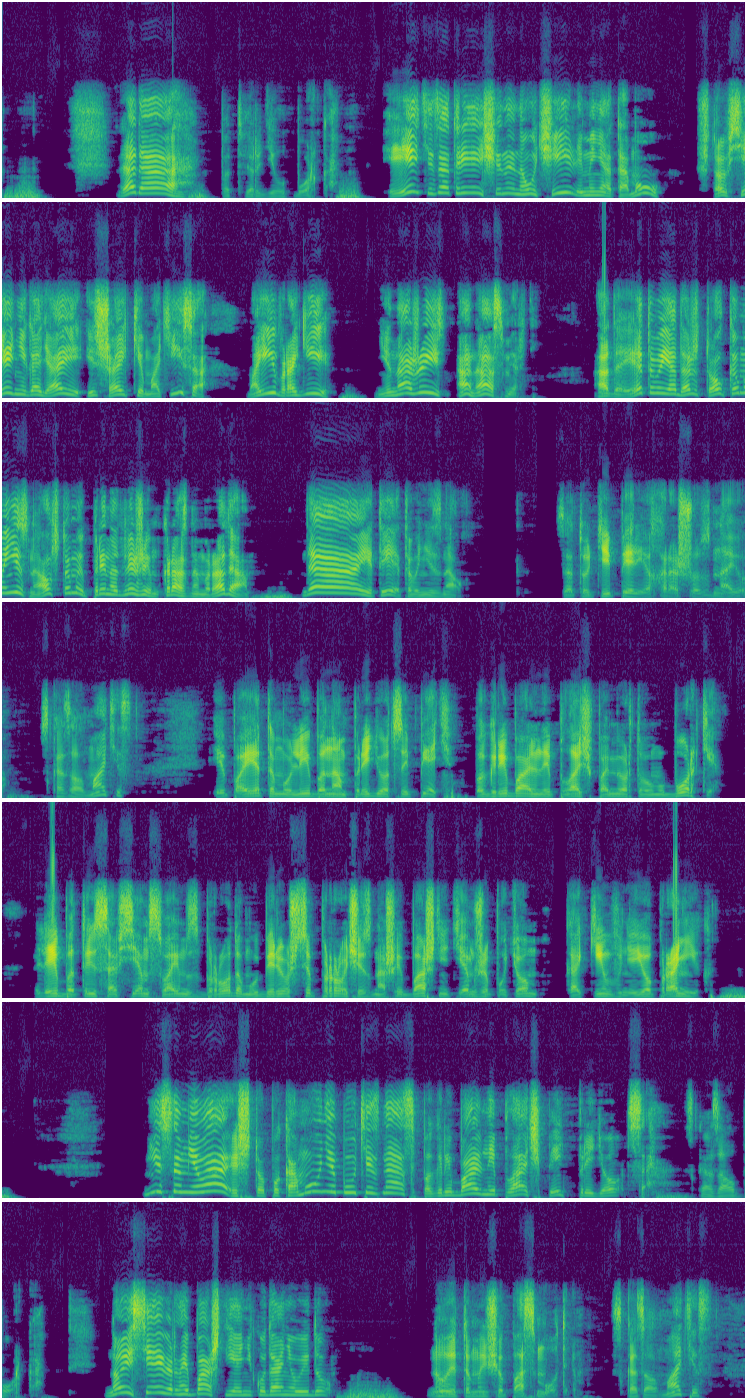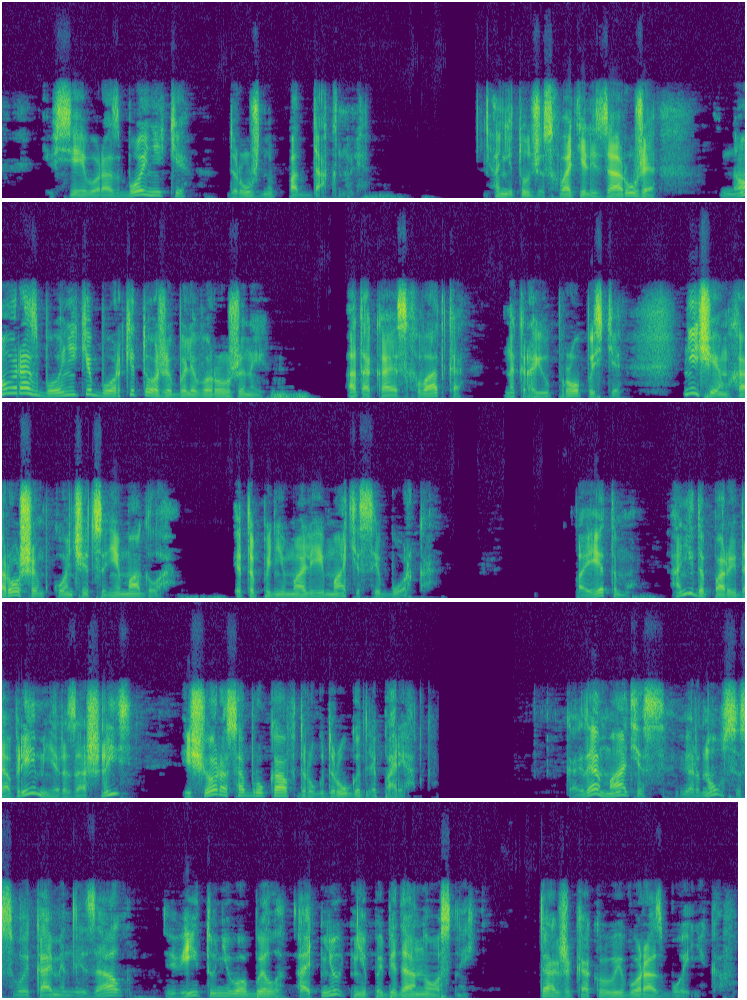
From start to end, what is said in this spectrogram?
«Да-да», — подтвердил Борка, — «и эти затрещины научили меня тому, что все негодяи из шайки Матиса — мои враги не на жизнь, а на смерть. А до этого я даже толком и не знал, что мы принадлежим к разным родам. Да, и ты этого не знал». «Зато теперь я хорошо знаю», — сказал Матис, — и поэтому либо нам придется петь погребальный плач по мертвому Борке, либо ты со всем своим сбродом уберешься прочь из нашей башни тем же путем, каким в нее проник. «Не сомневаюсь, что по кому-нибудь из нас погребальный плач петь придется», — сказал Борка. «Но из северной башни я никуда не уйду». «Ну, это мы еще посмотрим», — сказал Матис, и все его разбойники дружно поддакнули. Они тут же схватились за оружие, но разбойники Борки тоже были вооружены. А такая схватка на краю пропасти ничем хорошим кончиться не могла. Это понимали и Матис, и Борка. Поэтому они до поры до времени разошлись, еще раз обрукав друг друга для порядка. Когда Матис вернулся в свой каменный зал, вид у него был отнюдь не победоносный, так же, как и у его разбойников.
